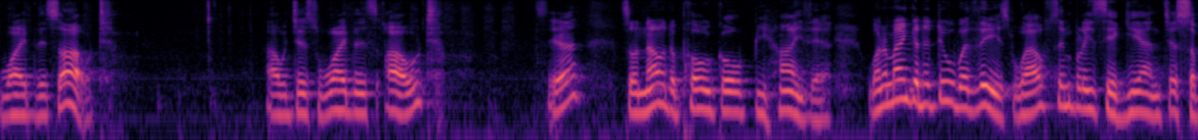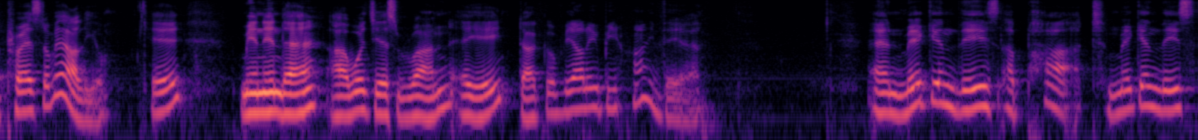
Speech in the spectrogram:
wipe this out. I will just wipe this out. See? So now the pole go behind there. What am I going to do with this? Well, simply again, just suppress the value. Okay? Meaning that I will just run a darker value behind there. And making this a part, making this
